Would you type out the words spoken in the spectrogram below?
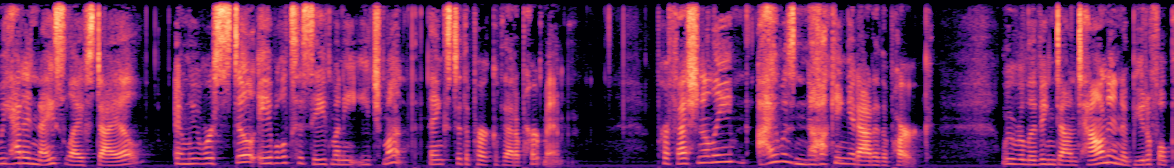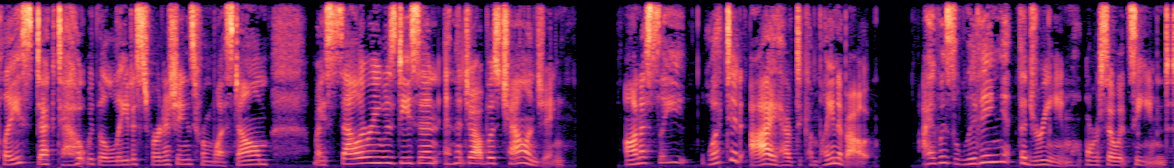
We had a nice lifestyle, and we were still able to save money each month thanks to the perk of that apartment. Professionally, I was knocking it out of the park. We were living downtown in a beautiful place decked out with the latest furnishings from West Elm. My salary was decent and the job was challenging. Honestly, what did I have to complain about? I was living the dream, or so it seemed.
